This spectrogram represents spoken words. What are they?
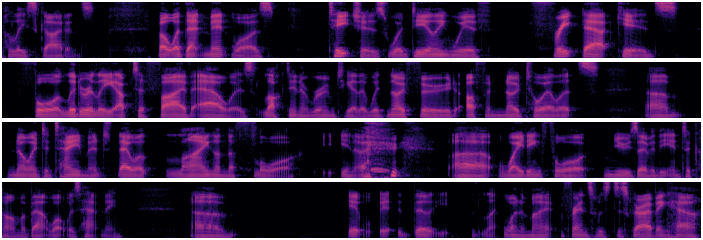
police guidance. But what that meant was teachers were dealing with freaked out kids for literally up to five hours locked in a room together with no food, often no toilets, um, no entertainment. They were lying on the floor, you know, uh, waiting for news over the intercom about what was happening. Um, it, it the like one of my friends was describing how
